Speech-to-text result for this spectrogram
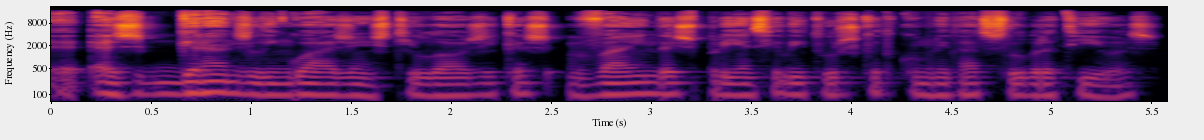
Eh, As grandes linguagens teológicas vêm da experiência litúrgica de comunidades celebrativas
